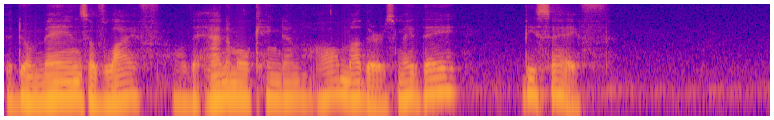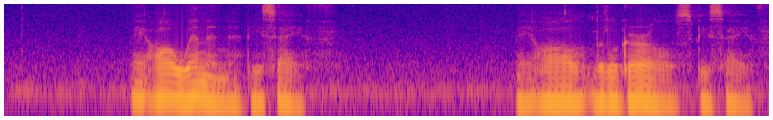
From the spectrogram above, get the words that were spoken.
the domains of life, all the animal kingdom, all mothers, may they be safe. May all women be safe. May all little girls be safe.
